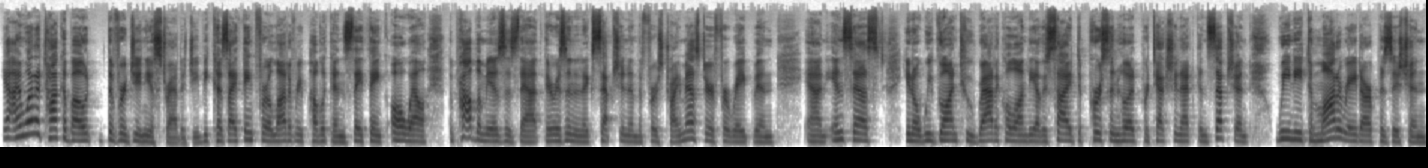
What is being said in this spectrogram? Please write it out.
Yeah, I want to talk about the Virginia strategy because I think for a lot of Republicans they think, "Oh well, the problem is is that there isn't an exception in the first trimester for rape and and incest. You know, we've gone too radical on the other side to personhood protection at conception. We need to moderate our position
